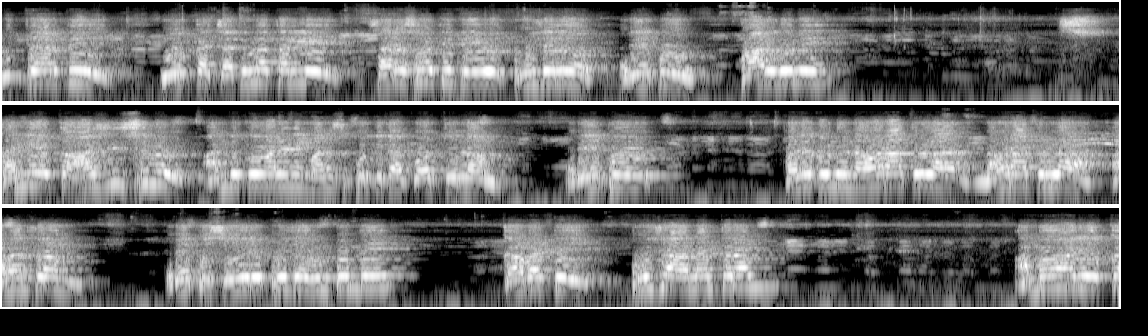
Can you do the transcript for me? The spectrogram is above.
విద్యార్థి ఈ యొక్క చదువుల తల్లి సరస్వతి దేవి పూజలో రేపు పాల్గొని తల్లి యొక్క ఆశీస్సులు అందుకోవాలని మనస్ఫూర్తిగా కోరుతున్నాం. రేపు పదకొండు నవరాత్రుల నవరాత్రుల అనంతరం రేపు సూర్య పూజ ఉంటుంది. కాబట్టి పూజ అనంతరం అమ్మవారి యొక్క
